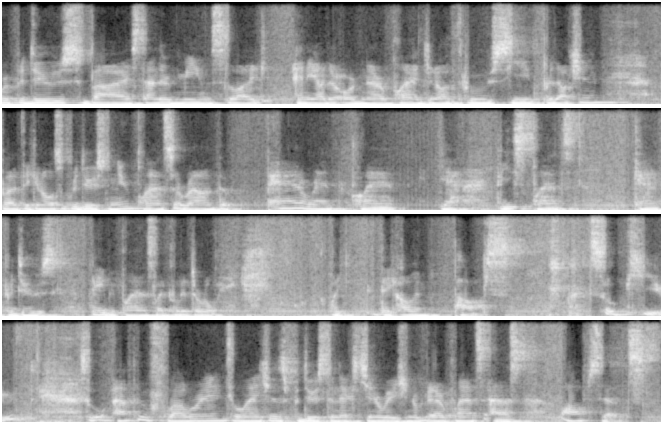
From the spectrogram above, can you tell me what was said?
reproduce by standard means like any other ordinary plant, you know, through seed production, but they can also produce new plants around the parent plant. Yeah, these plants can produce baby plants, like literally. Like they call them pups. It's so cute. So after flowering, tillandsias produce the next generation of air plants as offsets.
